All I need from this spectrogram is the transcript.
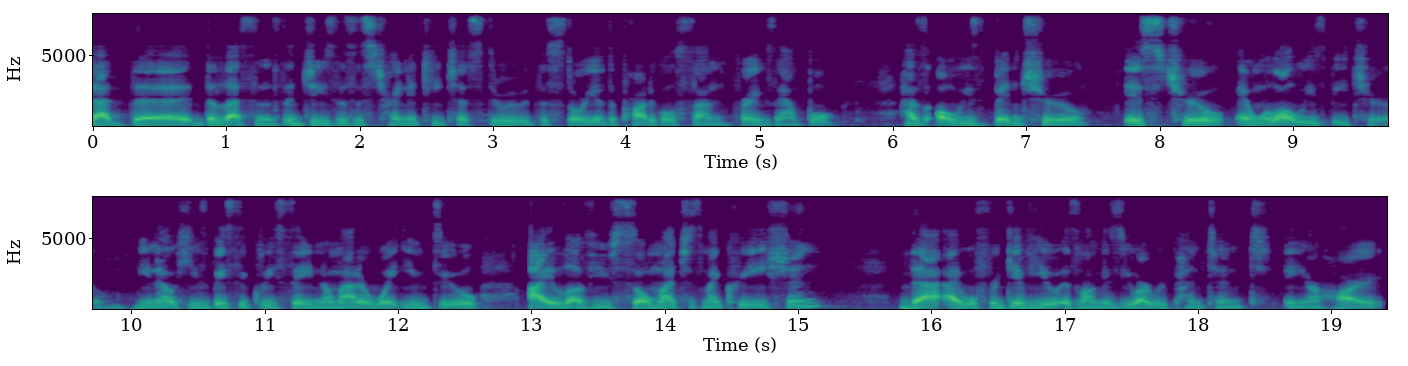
That the the lessons that Jesus is trying to teach us through the story of the prodigal son, for example, has always been true, is true, and will always be true. Mm-hmm. You know, he's basically saying, no matter what you do, I love you so much as my creation that I will forgive you as long as you are repentant in your heart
